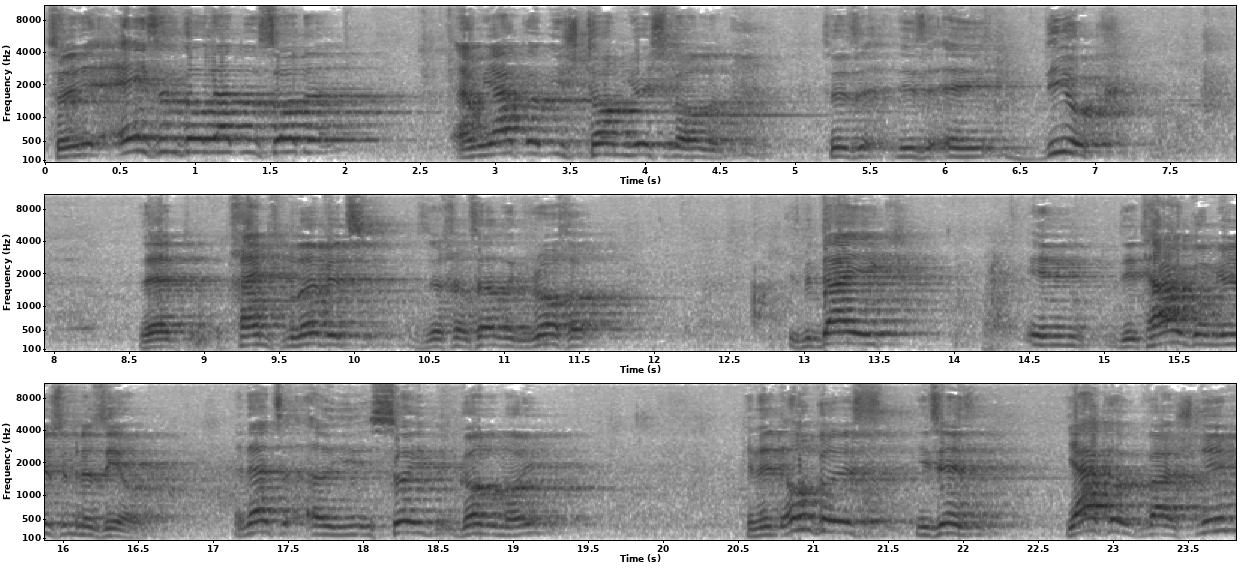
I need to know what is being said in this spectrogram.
So Esav goes out to the Soda, and Yaakov Ishtom Yoshev Olam. So there's a, there's a diuk that Chaim Shmulevitz, Zechar Tzaddik Vrocha, is medayik in the Targum Yonah Ben Azil. And that's a Yisoid Godel And the uncle is, he says, Yaakov Vashlim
